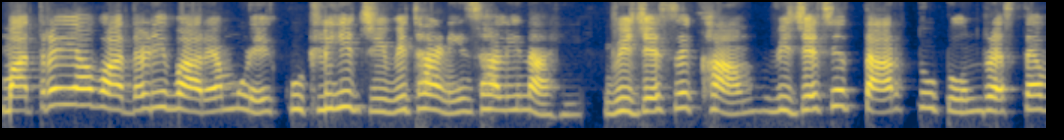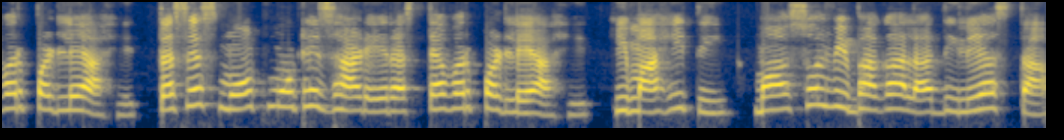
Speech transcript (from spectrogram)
मात्र या वादळी वाऱ्यामुळे कुठलीही जीवितहानी झाली नाही. विजेचे खांब विजेचे तार तुटून रस्त्यावर पडले आहेत. तसेच मोठमोठे झाडे रस्त्यावर पडले आहेत. ही माहिती महसूल विभागाला दिली असता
